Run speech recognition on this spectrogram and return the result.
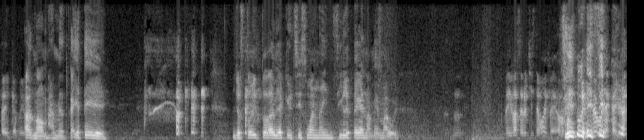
fake, amigo. ah, no mames, cállate. Ok. Yo estoy todavía que el 619 sí le pegan a Mema, güey. Me iba a hacer un chiste muy feo. Sí, güey, Me voy sí. a callar.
